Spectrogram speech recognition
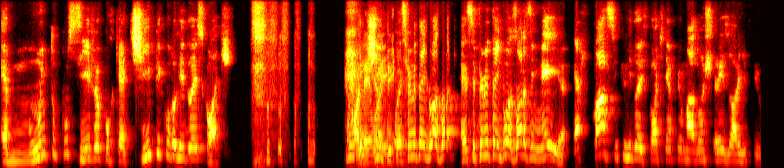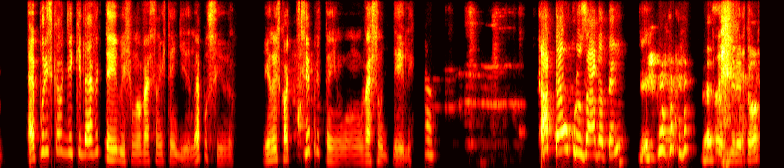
É muito possível, porque é típico do Ridley Scott. Olha aí. típico. Esse filme, tem duas horas, esse filme tem duas horas e meia. É fácil que o Ridley Scott tenha filmado umas três horas de filme. É por isso que eu digo que deve ter, bicho, uma versão estendida. Não é possível. O Scott sempre tem uma versão dele. Até o Cruzada tem. Versão do diretor.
